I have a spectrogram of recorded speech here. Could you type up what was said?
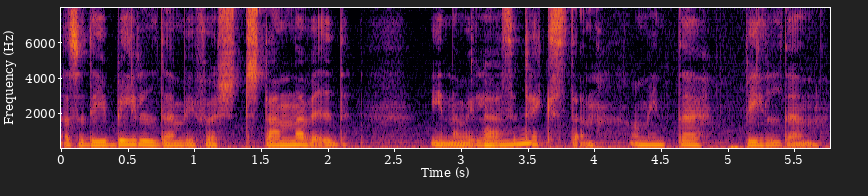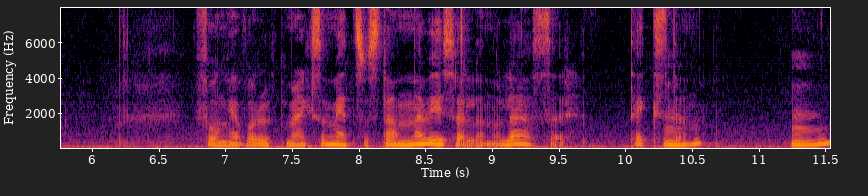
Alltså det är bilden vi först stannar vid innan vi läser Mm. texten. Om inte bilden fångar vår uppmärksamhet så stannar vi ju sällan och läser texten. Mm. Mm.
